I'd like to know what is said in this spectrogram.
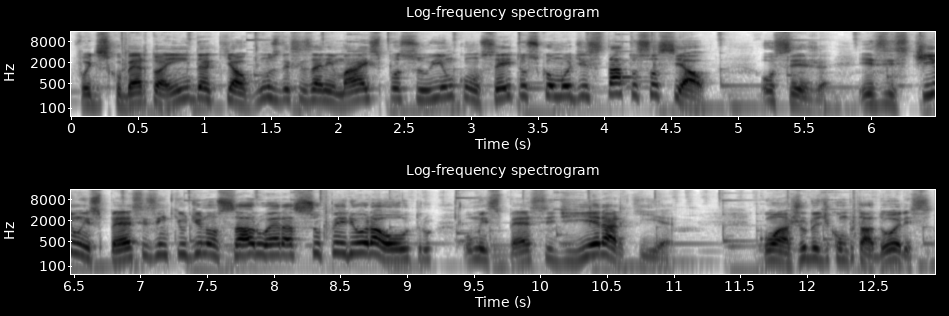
Foi descoberto ainda que alguns desses animais possuíam conceitos como de status social, ou seja, existiam espécies em que o dinossauro era superior a outro, uma espécie de hierarquia. Com a ajuda de computadores,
